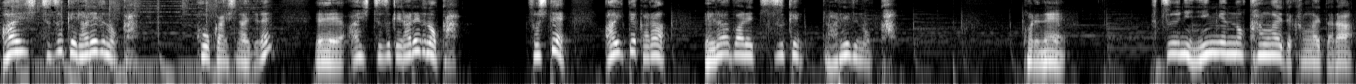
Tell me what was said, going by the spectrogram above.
愛し続けられるのか、後悔しないでね、えー愛し続けられるのか、そして相手から選ばれ続けられるのか。これね、通に人間の考えで考えたら、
